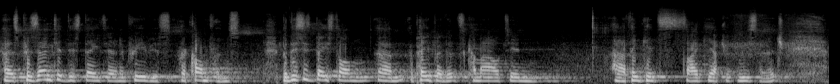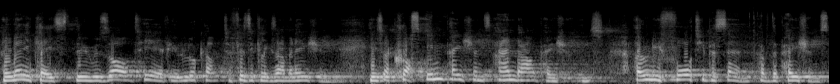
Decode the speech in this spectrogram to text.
has presented this data in a previous uh, conference, but this is based on um, a paper that's come out in I think it's psychiatric research. And in any case, the result here, if you look up to physical examination, is across inpatients and outpatients, only 40% of the patients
